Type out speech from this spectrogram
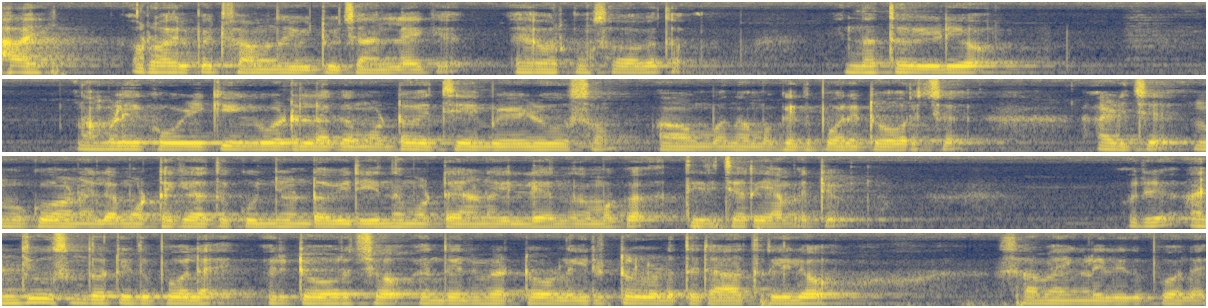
ഹായ് റോയൽ പെറ്റ് ഫാം എന്ന യൂട്യൂബ് ചാനലിലേക്ക് ഏവർക്കും സ്വാഗതം. ഇന്നത്തെ വീഡിയോ നമ്മൾ ഈ കോഴിക്ക് ഇൻക്യുബേറ്ററിലൊക്കെ മുട്ട വെച്ച് കഴിയുമ്പോൾ ഏഴ് ദിവസം ആകുമ്പോൾ നമുക്ക് ഇതുപോലെ ടോർച്ച് അടിച്ച് നോക്കുവാണെങ്കിൽ മുട്ടയ്ക്കകത്ത് കുഞ്ഞുണ്ടോ വിരിയുന്ന മുട്ടയാണോ ഇല്ലയോ എന്ന് നമുക്ക് തിരിച്ചറിയാൻ പറ്റും. ഒരു അഞ്ച് ദിവസം തൊട്ട് ഇതുപോലെ ഒരു ടോർച്ചോ എന്തെങ്കിലും വെട്ടമുള്ള ഇരുട്ടുള്ളിടത്ത് രാത്രിയിലോ സമയങ്ങളിൽ ഇതുപോലെ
